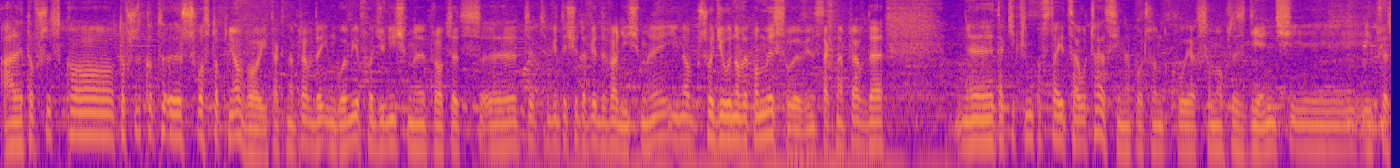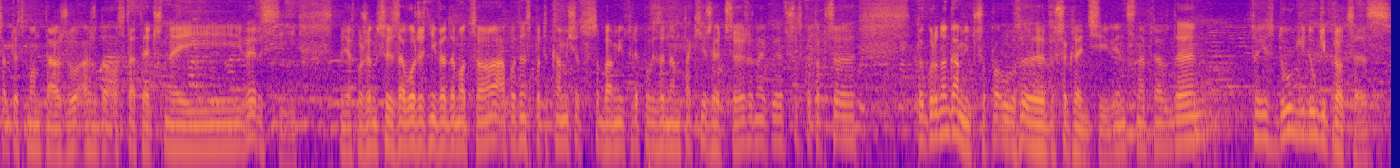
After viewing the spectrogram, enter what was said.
ale to wszystko, to wszystko szło stopniowo i tak naprawdę im głębiej wchodziliśmy w proces, e, tym więcej się dowiadywaliśmy i no, przychodziły nowe pomysły, więc tak naprawdę e, Taki film powstaje cały czas i na początku jak są okres zdjęć i, i, przez okres montażu aż do ostatecznej wersji. Ponieważ możemy sobie założyć nie wiadomo co, a potem spotykamy się z osobami, które powiedzą nam takie rzeczy, że nagle wszystko to prze, do góry nogami e, przekręci. Więc naprawdę to jest długi, długi proces.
